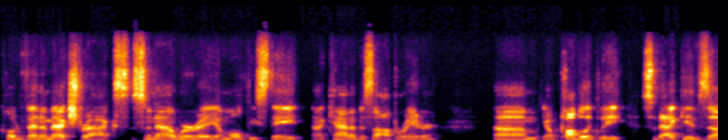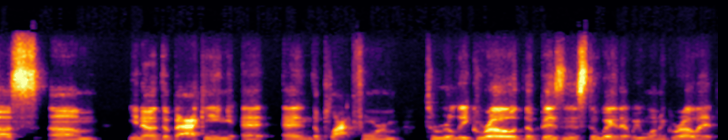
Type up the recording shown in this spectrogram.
called Venom Extracts. So now we're a, a multi-state uh, cannabis operator, um, you know, publicly. So that gives us, um, you know, the backing and, and the platform to really grow the business the way that we want to grow it.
